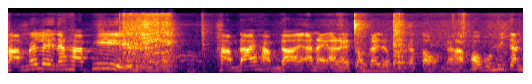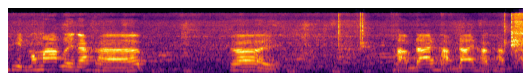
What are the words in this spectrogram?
ถามได้เลยนะครับพี่ถามได้ถามได้อันไหนอันไหนตอบได้เดี๋ยวผมจะตอบนะครับขอบคุณพี่จันเพนมากๆเลยนะครับใช่ ถามได้ถามได้ครับถามได้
